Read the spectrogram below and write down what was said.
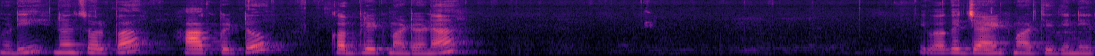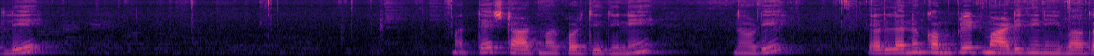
ನೋಡಿ ನಾನು ಸ್ವಲ್ಪ ಹಾಕಿಬಿಟ್ಟು ಕಂಪ್ಲೀಟ್ ಮಾಡೋಣ. ಇವಾಗ ಜಾಯಿಂಟ್ ಮಾಡ್ತಿದ್ದೀನಿ ಇಲ್ಲಿ. ಮತ್ತು ಸ್ಟಾರ್ಟ್ ಮಾಡ್ಕೊಡ್ತಿದ್ದೀನಿ. ನೋಡಿ, ಎಲ್ಲನೂ ಕಂಪ್ಲೀಟ್ ಮಾಡಿದ್ದೀನಿ ಇವಾಗ.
